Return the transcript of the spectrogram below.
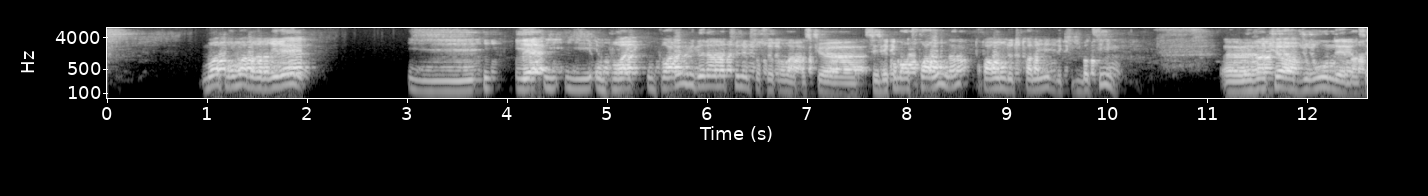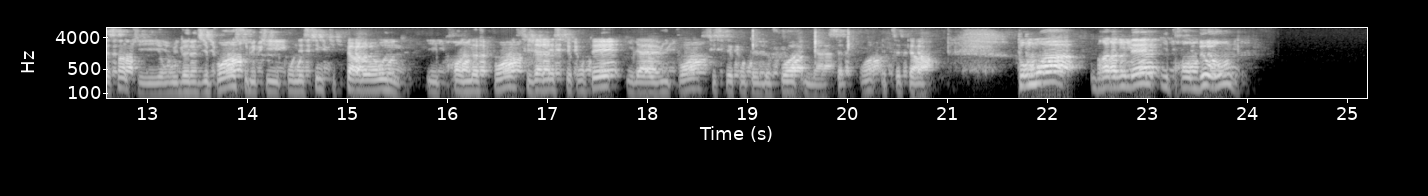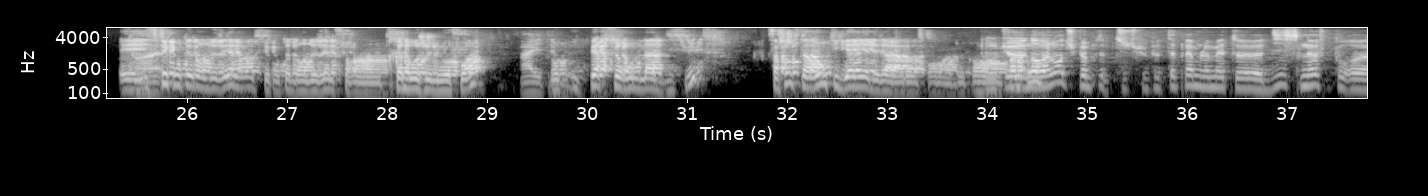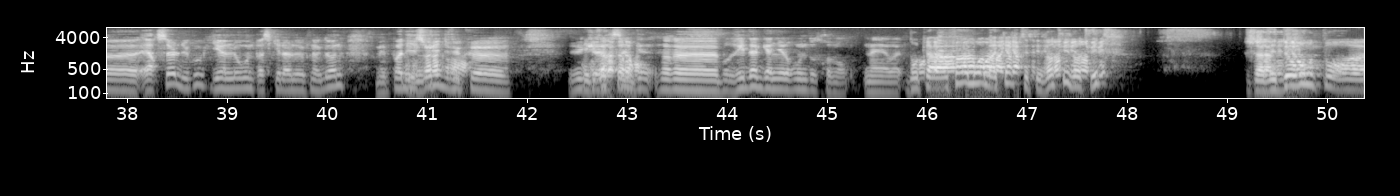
moi pour moi Brad On, pourrait, on pourrait même lui donner un match nul sur ce combat parce que euh, c'est des combats en 3 rounds, hein, 3 rounds de 3 minutes de kickboxing. Euh, le vainqueur du round, eh ben, c'est simple, on lui donne 10 points. Celui qu'on estime qui perd le round, il prend 9 points. Si jamais c'est compté, il a 8 points. Si c'est compté deux fois, il a 7 points, etc. Pour moi, Brad Riddell, il prend 2 rounds. Et il se fait compter dans le deuxième. Hein, il se fait compter dans le deuxième sur un très beau genou au foie. Donc il perd ce round-là 18. Sachant que c'était un round qui gagnait déjà à la base Donc, euh, normalement, tu peux, tu peux peut-être même le mettre 10-9 euh, pour euh, Hersel, du coup, qui gagne le round parce qu'il a le knockdown, mais pas 18 vu que. Vu que Riddle gagnait le round autrement. Mais ouais. Donc à la fin, moi, ma carte c'était 28-28. J'avais deux rounds pour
